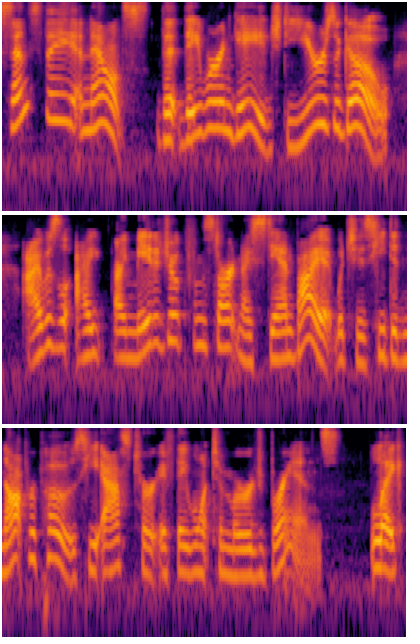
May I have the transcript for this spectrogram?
Since they announced that they were engaged years ago, I was I I made a joke from the start and I stand by it, which is he did not propose. He asked her if they want to merge brands. Like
